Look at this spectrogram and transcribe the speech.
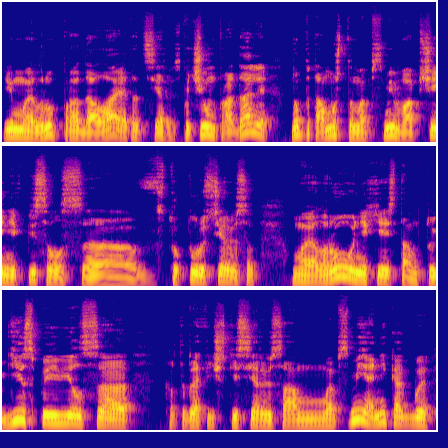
и Mail.ru продала этот сервис. Почему продали? Ну, потому что Maps.me вообще не вписывался э, в структуру сервисов Mail.ru. У них есть там Tugis появился, картографический сервис, а Maps.me, они как бы,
